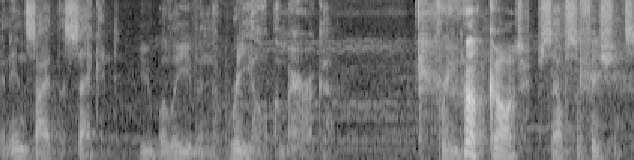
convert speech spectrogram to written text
And inside the second, you believe in the real America. Freedom, Oh, God. self sufficiency.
